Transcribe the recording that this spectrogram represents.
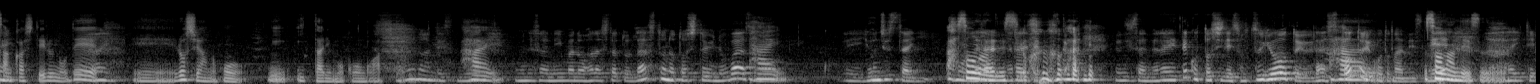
参加しているので、はい、えー、ロシアの方に行ったりも今後あったり。そうなんですね、はい、ごめんなさいね今のお話だとラストの年というのはその、はい。えー、40歳にあそうなんです。よ40歳になられて今年で卒業というラスト、はい、ということなんですね。そうなんです、はい、で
